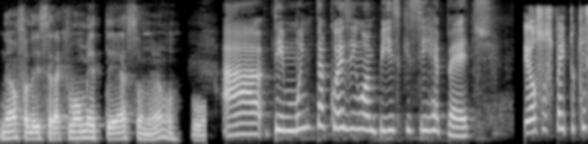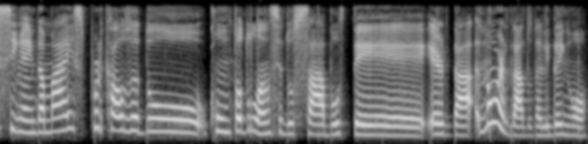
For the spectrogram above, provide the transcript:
Não, eu falei, será que vão meter essa mesmo? Pô, Ah, tem muita coisa em One Piece que se repete. Eu suspeito que sim, ainda mais por causa do. Com todo o lance do Sabo ter herdado. Não herdado, né? Ele ganhou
